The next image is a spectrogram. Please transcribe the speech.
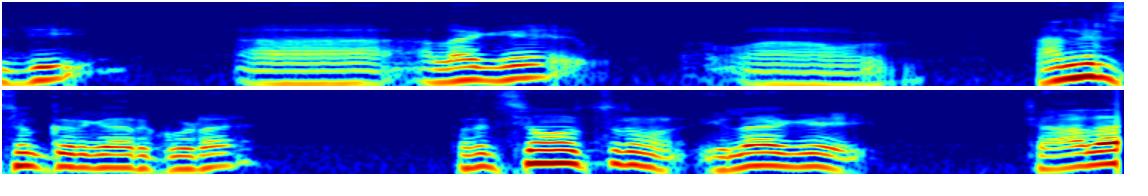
ఇది అలాగే అనిల్ శంకర్ గారు కూడా ప్రతి సంవత్సరం ఇలాగే చాలా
